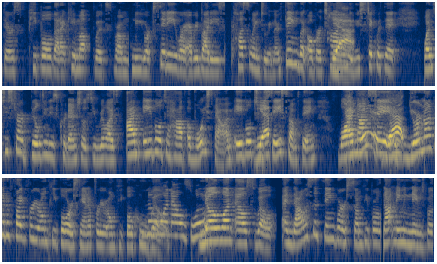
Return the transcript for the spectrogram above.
There's people that I came up with from New York City where everybody's hustling, doing their thing, but over time, yeah. if you stick with it, once you start building these credentials, you realize I'm able to have a voice now. I'm able to yep. say something why That's not it. say yeah. if you're not going to fight for your own people or stand up for your own people, who no will? No one else will. No one else will. And that was the thing where some people, not naming names, but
